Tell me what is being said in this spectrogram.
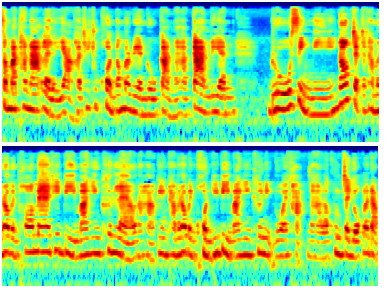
สมรรถนะหลาย ๆ อย่างค่ะ ที่ทุกคนต้องมาเรียนรู้กันนะคะ การเรียนรู้สิ่งนี้นอกจากจะทำให้เราเป็นพ่อแม่ที่ดีมากยิ่งขึ้นแล้วนะคะก็ยังทำให้เราเป็นคนที่ดีมากยิ่งขึ้นอีกด้วยค่ะนะคะแล้วคุณจะยกระดับ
